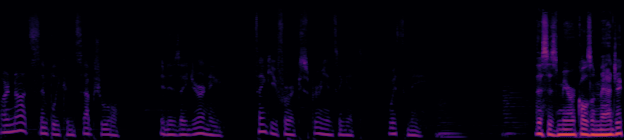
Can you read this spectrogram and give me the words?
are not simply conceptual, it is a journey. Thank you for experiencing it with me. This is Miracles and Magic.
